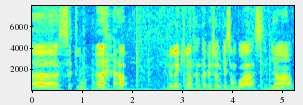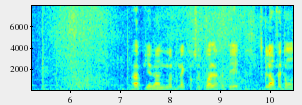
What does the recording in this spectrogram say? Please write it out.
Euh, c'est tout, le mec il est en train de taper sur une caisse en bois, c'est bien. Hop, il y avait un autre mec torse poil à côté. Parce que là en fait on,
